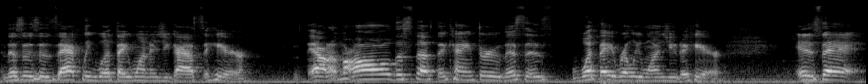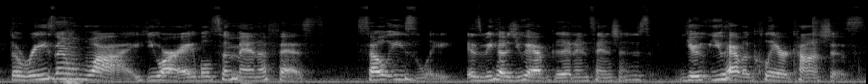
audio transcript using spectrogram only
This is exactly what they wanted you guys to hear. Out of all the stuff that came through, this is what they really wanted you to hear is that the reason why you are able to manifest so easily is because you have good intentions. You you have a clear conscience.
